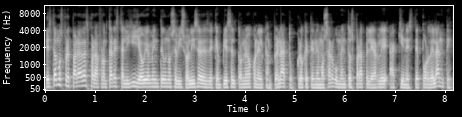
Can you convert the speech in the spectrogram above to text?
Estamos preparadas para afrontar esta liguilla, obviamente uno se visualiza desde que empieza el torneo con el campeonato, creo que tenemos argumentos para pelearle a quien esté por delante,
